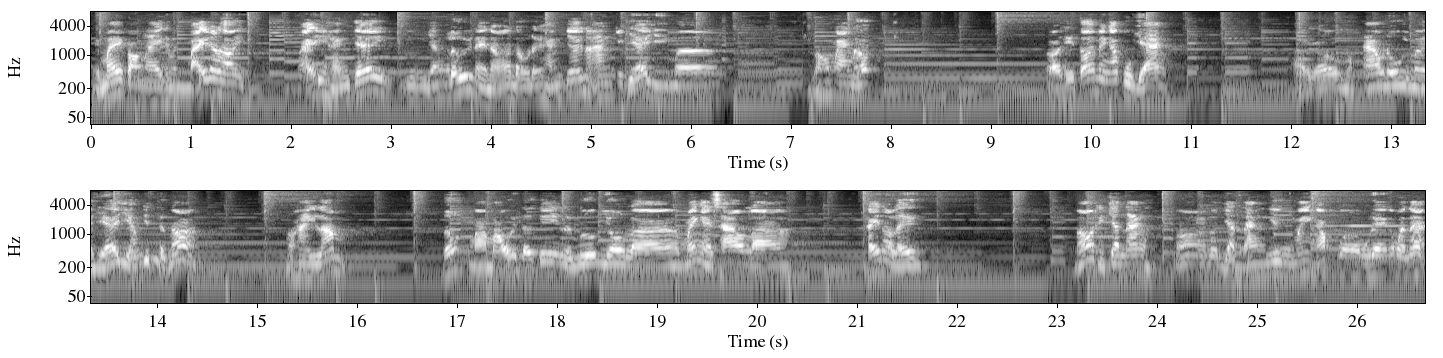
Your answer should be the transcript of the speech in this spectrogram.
Thì mấy con này thì mình bẫy nó thôi phải hạn chế dùng văn lưới này nọ đồ để hạn chế nó ăn chứ dễ gì mà nó không ăn được. Rồi thì tới mấy ngóc bù vàng. Ờ rồi một ao nuôi mà dễ gì không dính được nó. Nó hay lắm. Nước mà mội từ cái đường mương vô là mấy ngày sau là thấy nó liền. Nó thì tranh ăn, nó nó dành ăn với mấy con ốc ờ, đen của mình á.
